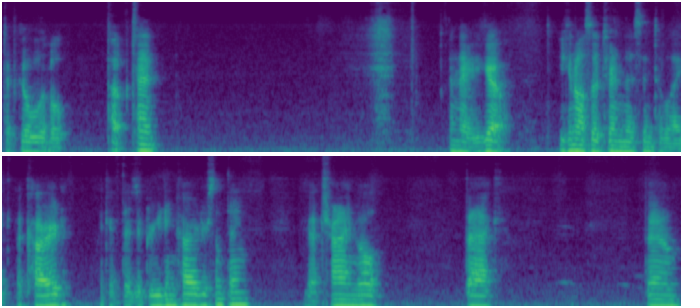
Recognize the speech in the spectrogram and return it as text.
typical little pup tent. And there you go. You can also turn this into like a card, like if there's a greeting card or something. You got triangle, back, boom,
